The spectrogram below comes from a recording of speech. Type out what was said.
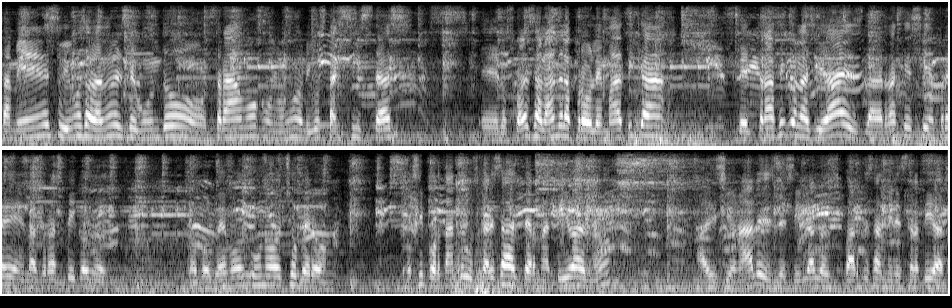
También estuvimos hablando en el segundo tramo con unos amigos taxistas, eh, los cuales hablaban de la problemática del tráfico en las ciudades. La verdad que siempre en las horas picos nos, nos volvemos un 8, pero es importante buscar esas alternativas, ¿no? Adicionales, decirle a las partes administrativas.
